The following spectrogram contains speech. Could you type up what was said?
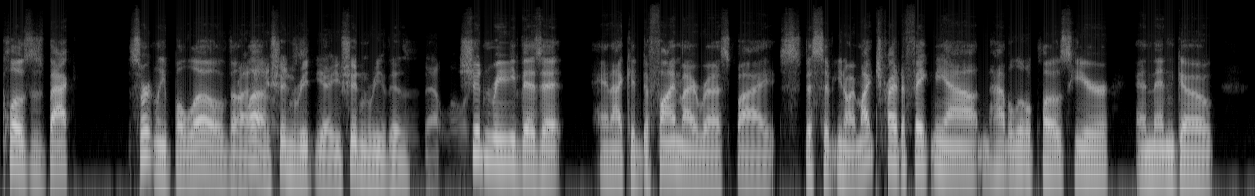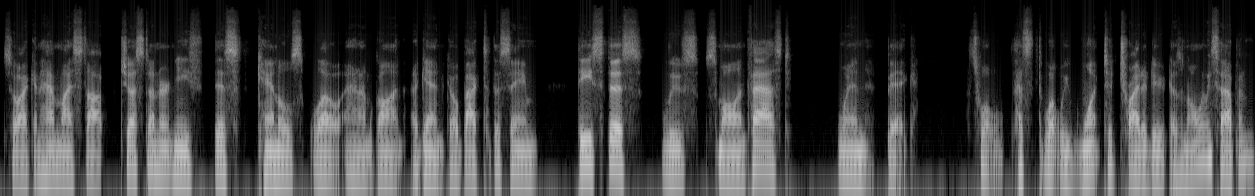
closes back certainly below the Right. low. You shouldn't re- yeah, you shouldn't revisit that low. Shouldn't revisit, and I can define my risk by specific. You know, I might try to fake me out and have a little close here, and then go, so I can have my stop just underneath this candle's low, and I'm gone again. Go back to the same thesis: loose, small, and fast. Win big. That's what that's what we want to try to do. It doesn't always happen.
